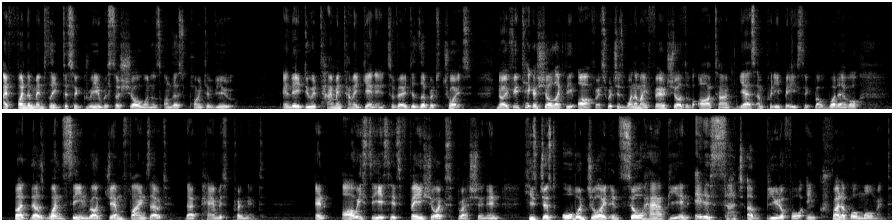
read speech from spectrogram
I fundamentally disagree with the showrunners on this point of view. And they do it time and time again, and it's a very deliberate choice. Now, if you take a show like The Office, which is one of my favorite shows of all time, yes, I'm pretty basic, but whatever. But there's one scene where Jim finds out that Pam is pregnant. And all we see is his facial expression and he's just overjoyed and so happy and it is such a beautiful, incredible moment.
